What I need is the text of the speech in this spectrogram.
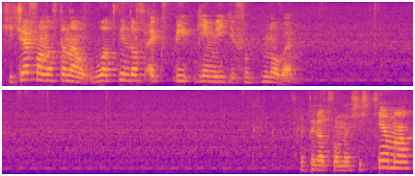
Сейчас он устанавливает. Вот Windows XP Game Edition новая. Операционная система.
